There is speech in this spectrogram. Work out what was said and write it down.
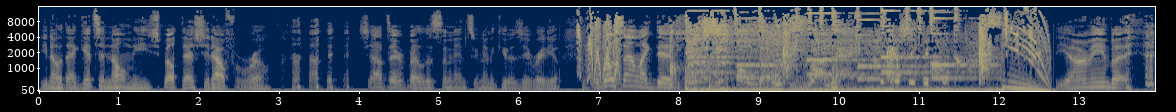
you know that gets to know me. He spelt that shit out for real. Shout out to everybody listening, tuning in to QSJ Radio. It don't sound like this. You know what I mean? But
